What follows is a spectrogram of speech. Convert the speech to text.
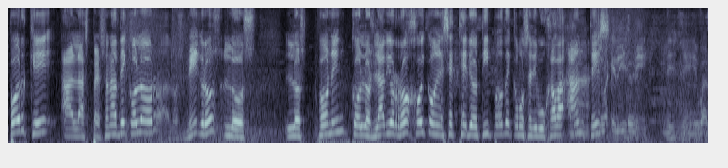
Porque a las personas de color, a los negros, los, los ponen con los labios rojos y con ese estereotipo de cómo se dibujaba Ah, antes. Igual que Disney. Disney, igual.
